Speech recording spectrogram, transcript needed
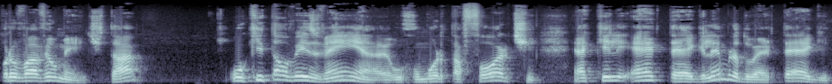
provavelmente, tá? O que talvez venha, o rumor está forte, é aquele AirTag. Lembra do AirTag?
